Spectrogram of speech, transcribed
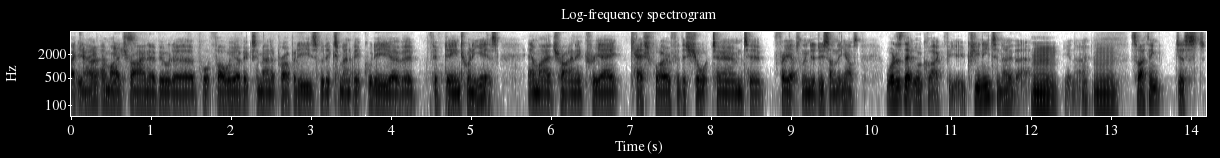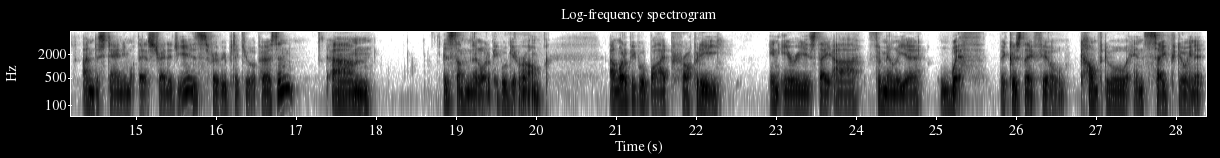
Okay, you know, am I trying to build a portfolio of X amount of properties with X amount of equity over 15, 20 years? Am I trying to create cash flow for the short term to free up something to do something else? What does that look like for you? Because you need to know that, Hmm. you know? So I think just understanding what that strategy is for every particular person um, is something that a lot of people get wrong. A lot of people buy property in areas they are familiar with because they feel comfortable and safe doing it.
